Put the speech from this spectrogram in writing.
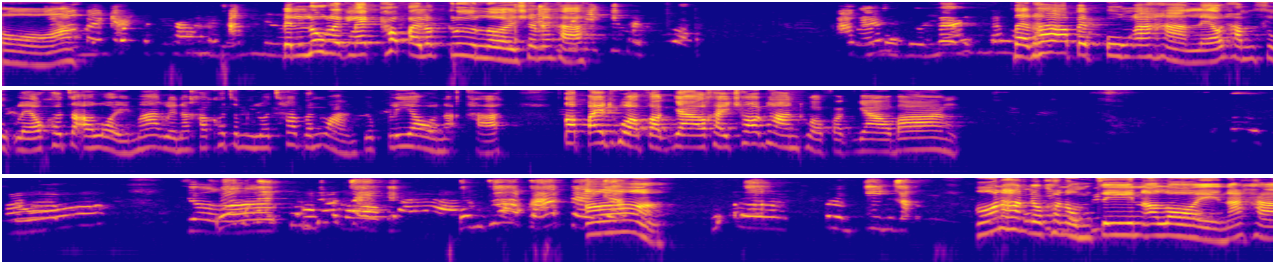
อ๋อเป็นแค่เป็นชามนะครับเป็นลูกเล็ก ๆ เข้าไปแล้วกลืนเลยใช่ไหมคะ แต่ถ้าเอาไปปรุงอาหารแล้วทำสุกแล้วเขาจะอร่อยมากเลยนะคะเขาจะมีรสชาติหวานๆเปรี้ยวๆนะคะ ต่อไปถั่วฝักยาวใครชอบทานถั่วฝักยาวบ้าง เจอผมชอบผมชอบครับแต่อ่า เนี่ยเออขนมจีนครับอ๋อทานกับขนมจีนอร่อยนะคะ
